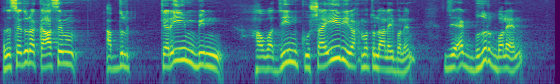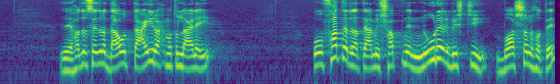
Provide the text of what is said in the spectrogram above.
হজরত সৈদুনা Qasim Abdul Karim bin Hawazin Qushayri রহমতুল্লাহ আলাই বলেন যে, এক বুজুর্গ বলেন যে হজরত সৈদুল দাউদ তাই রহমতুল্লাহ আলাই ওফাতের রাতে আমি স্বপ্নে নূরের বৃষ্টি বর্ষণ হতে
